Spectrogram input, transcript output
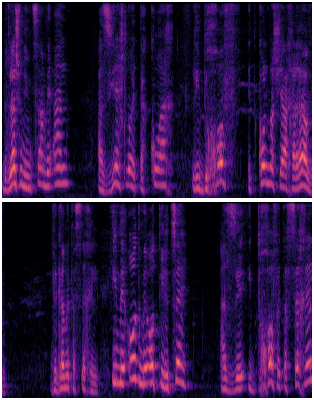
בגלל שהוא נמצא מעל, אז יש לו את הכוח לדחוף את כל מה שאחריו, וגם את השכל. אם מאוד מאוד תרצה, אז זה ידחוף את השכל,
